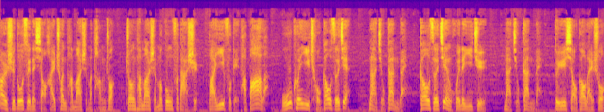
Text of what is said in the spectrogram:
二十多岁的小孩穿他妈什么唐装，装他妈什么功夫大师，把衣服给他扒了。吴坤一瞅高泽健，那就干呗。高泽健回了一句，那就干呗。对于小高来说，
